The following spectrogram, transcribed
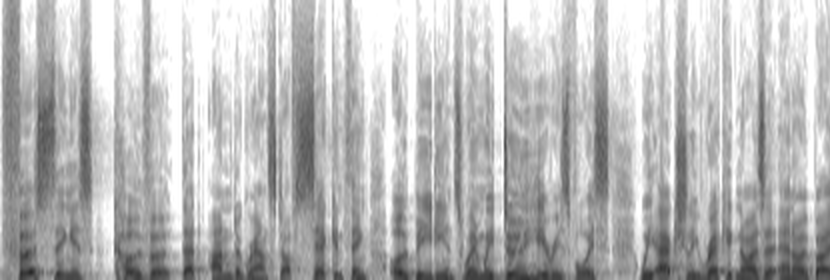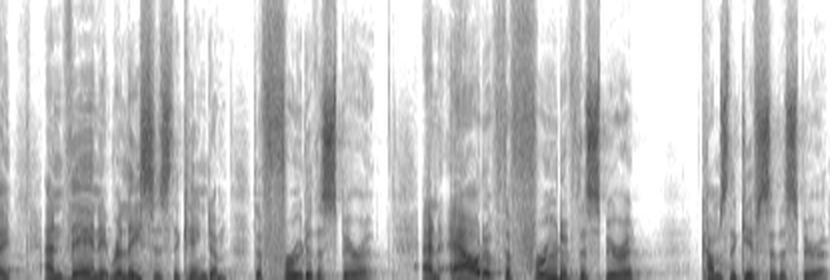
first thing is covert, that underground stuff. Second thing, obedience. When we do hear his voice, we actually recognize it and obey. And then it releases the kingdom, the fruit of the Spirit. And out of the fruit of the Spirit comes the gifts of the Spirit.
